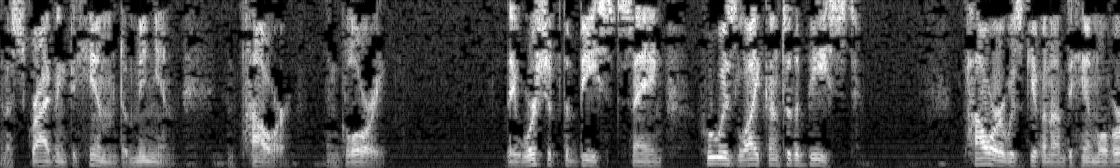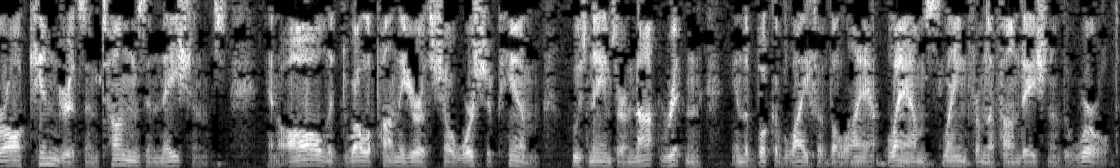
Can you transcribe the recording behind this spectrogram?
and ascribing to him dominion and power and glory. They worship the beast, saying, Who is like unto the beast? Power was given unto him over all kindreds and tongues and nations, and all that dwell upon the earth shall worship him, whose names are not written in the book of life of the Lamb slain from the foundation of the world.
